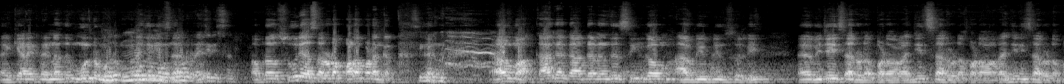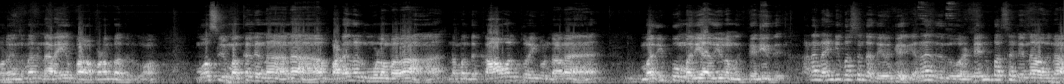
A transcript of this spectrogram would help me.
கேரக்டர் என்னது? மூன்று. அப்புறம் சூர்யா சாரோட பல படங்கள். ஆமா காக்கா வந்து சிங்கம் அப்படி இப்படின்னு சொல்லி விஜய் சாரோட படம் அஜித் சாரோட படம் ரஜினி சாரோட படம் இந்த மாதிரி நிறைய படம் பார்த்திருக்கோம். மோஸ்ட்லி மக்கள் என்ன ஆனா படங்கள் மூலமா தான் நம்ம இந்த காவல்துறைக்கு உண்டான மதிப்பும் மரியாதையும் நமக்கு தெரியுது. ஆனா 90% பர்சன்ட் அது இருக்கு. ஏன்னா ஒரு டென் பர்சன்ட் என்ன ஆகுதுன்னா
